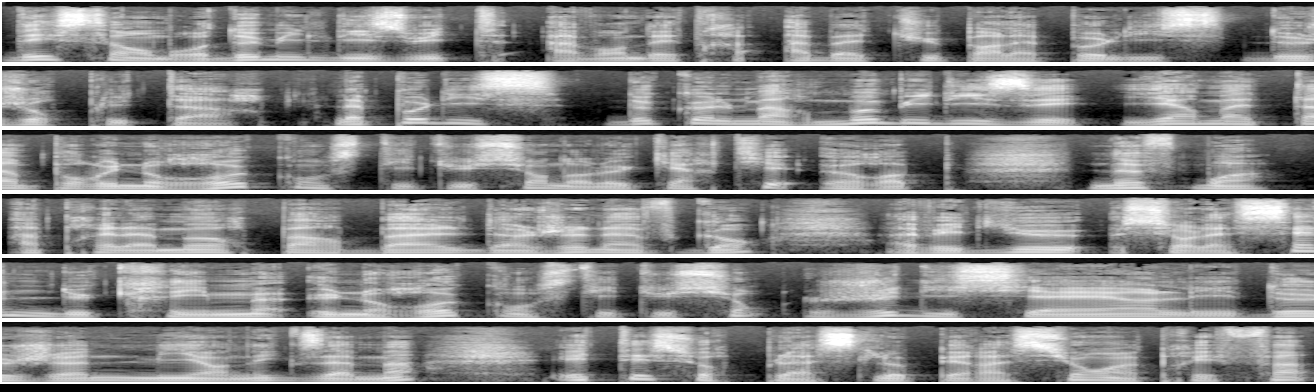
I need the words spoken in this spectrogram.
décembre 2018 avant d'être abattu par la police deux jours plus tard. La police de Colmar mobilisée hier matin pour une reconstitution dans le quartier Europe. Neuf mois après la mort par balle d'un jeune Afghan avait lieu sur la scène du crime une reconstitution judiciaire. Les deux jeunes mis en examen étaient sur place. L'opération a pris fin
